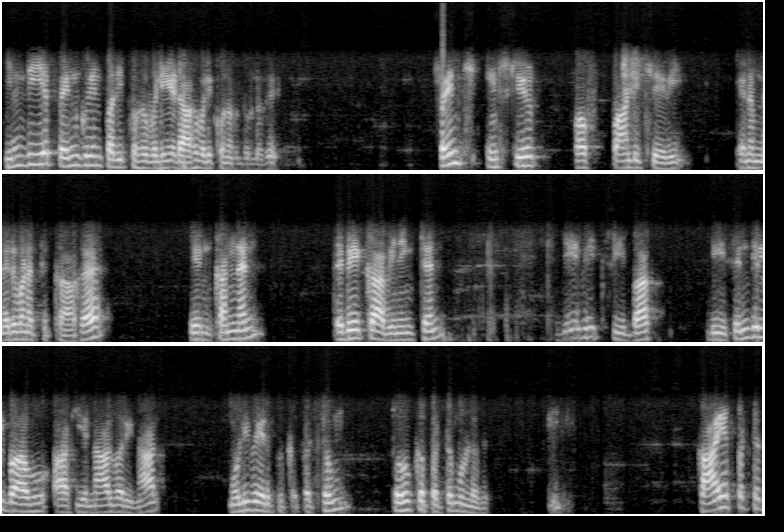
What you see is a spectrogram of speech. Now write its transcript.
இந்திய பெண்குயின் பதிப்பக வெளியீடாக வெளிக்கொணர்ந்துள்ளது. பிரெஞ்சு இன்ஸ்டிடியூட் ஆஃப் பாண்டிச்சேரி எனும் நிறுவனத்துக்காக N Kannan Rebecca Whittington David Seebach T. Senthil Babu ஆகிய நால்வரினால் மொழிபெயர்க்கப்பட்டும் தொகுக்கப்பட்டும் உள்ளது. காயப்பட்ட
